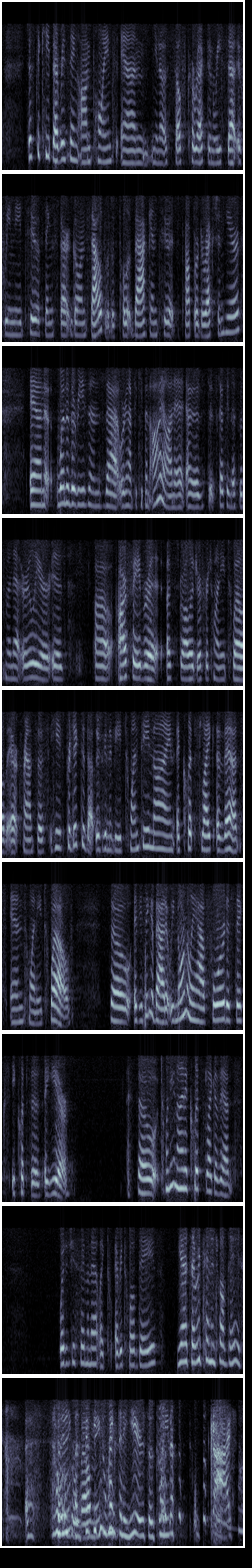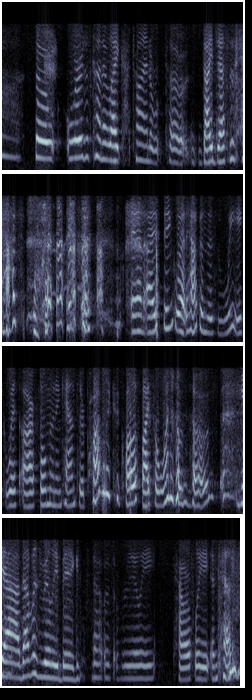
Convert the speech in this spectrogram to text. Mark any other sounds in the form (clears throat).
just to keep everything on point and you know self correct and reset if we need to if things start going south we'll just pull it back into its proper direction here and one of the reasons that we're going to have to keep an eye on it i was discussing this with manette earlier is uh, our favorite astrologer for 2012, Eric Francis, he's predicted that there's going to be 29 eclipse like events in 2012. So if you think about it, we normally have four to six eclipses a year. So 29 eclipse like events. What did you say, Manette? Like t- every 12 days? Yeah, it's every 10 and 12 days. (laughs) Uh, so I think it's overwhelming. 52 weeks in a year, so 29. oh, (laughs) gosh. So we're just kind of like trying to to digest (laughs) that. and I think what happened this week with our full moon in Cancer probably could qualify for one of those. Yeah, that was really big. That was really powerfully (laughs) intense.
